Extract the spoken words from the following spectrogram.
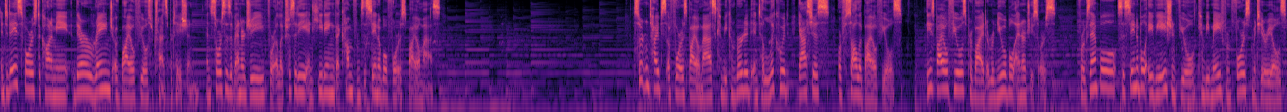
In today's forest economy, there are a range of biofuels for transportation and sources of energy for electricity and heating that come from sustainable forest biomass. Certain types of forest biomass can be converted into liquid, gaseous, or solid biofuels. These biofuels provide a renewable energy source. For example, sustainable aviation fuel can be made from forest materials,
